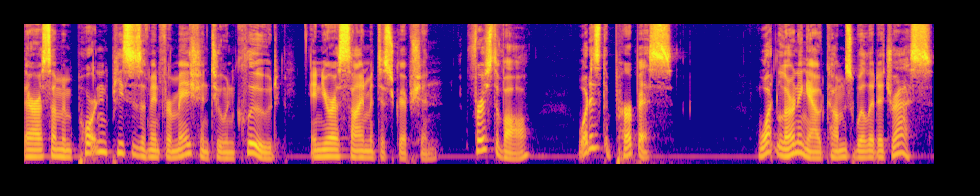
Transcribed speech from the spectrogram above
There are some important pieces of information to include in your assignment description. First of all, what is the purpose? What learning outcomes will it address?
